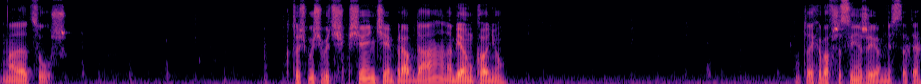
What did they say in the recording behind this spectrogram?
No ale cóż. Ktoś musi być księciem, prawda? Na białym koniu. No tutaj chyba wszyscy nie żyją, niestety.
